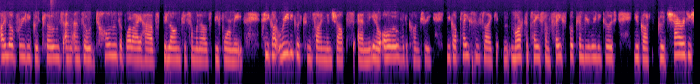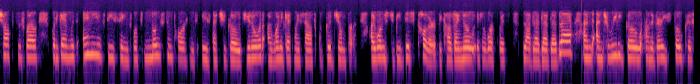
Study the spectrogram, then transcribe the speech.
I love really good clothes, and, and so tons of what I have belonged to someone else before me. So you got really good consignment shops, and um, you know all over the country. You got places like Marketplace on Facebook can be really good. You got good charity shops as well. But again, with any of these things, what's most important is that you go. Do you know what? I want to get myself a good jumper. I want it to be this color because I know it'll work with blah blah blah blah blah, and and to really go on a very focused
